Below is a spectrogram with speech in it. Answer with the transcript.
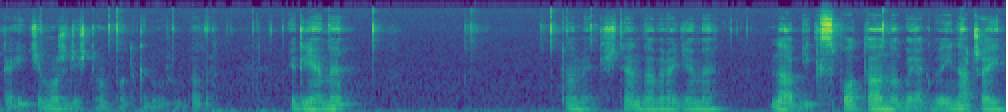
Czekajcie, może gdzieś tu mam potkę dużą, dobra. Biegniemy. Tu mam jakiś ten, dobra, idziemy na Big Spota, no bo jakby inaczej.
